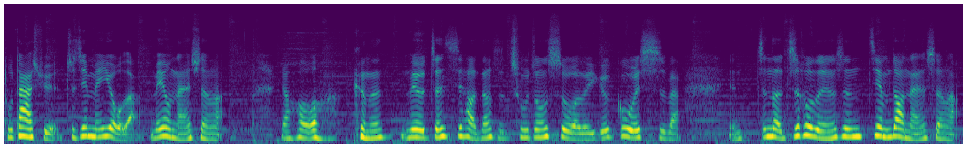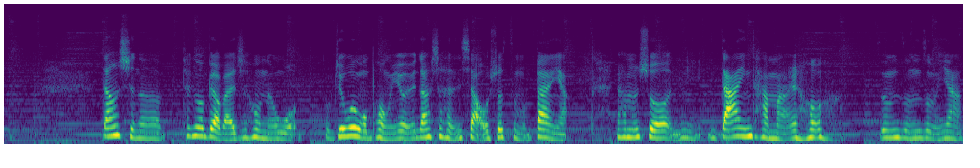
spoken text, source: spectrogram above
读大学直接没有了，没有男生了，然后可能没有珍惜好当时初中是我的一个过失吧，嗯，真的之后的人生见不到男生了。当时呢，他跟我表白之后呢，我我就问我朋友，因为当时很小，我说怎么办呀？然后他们说你你答应他嘛，然后怎么怎么怎么样？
